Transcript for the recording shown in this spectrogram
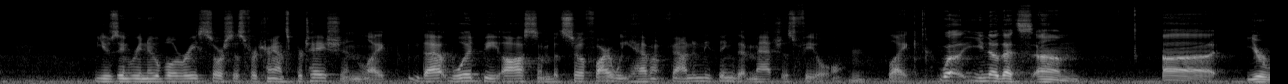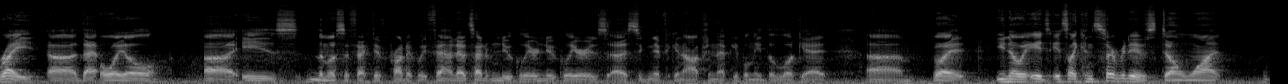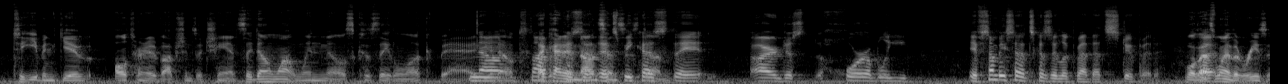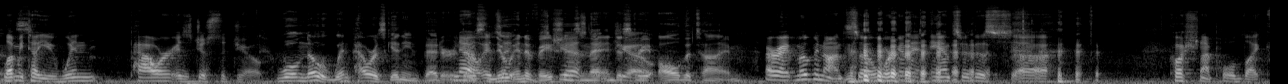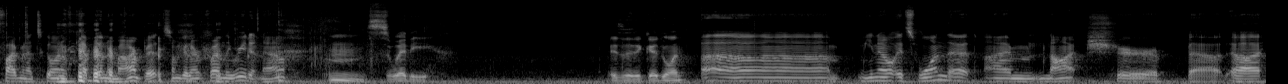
using renewable resources for transportation, like that would be awesome. But so far, we haven't found anything that matches fuel. Hmm. Like, Well, you know that's um, uh, you're right uh, that oil uh, is the most effective product we found outside of nuclear. Nuclear is a significant option that people need to look at. Um, but you know, it's it's like conservatives don't want to even give alternative options a chance. They don't want windmills because they look bad. no, you know? it's not that kind of nonsense. It's because they are just horribly. If somebody said it's because they look bad, that's stupid. well, that's But one of the reasons. Let me tell you, wind power is just a joke. Well, no, wind power is getting better. No, There's new a- innovations in that industry joke. all the time. All right, moving on. So we're going to answer this uh, question I pulled like five minutes ago and it kept under my armpit, so I'm going to finally read it now. Mmm, sweaty. Is it a good one? Um, you know, it's one that I'm not sure about. Uh,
